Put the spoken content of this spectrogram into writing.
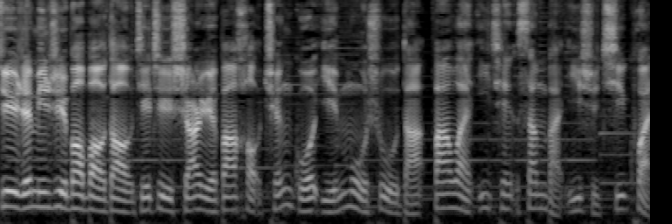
据人民日报报道，截至十二月八号，全国银幕数达八万一千三百一十七块，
